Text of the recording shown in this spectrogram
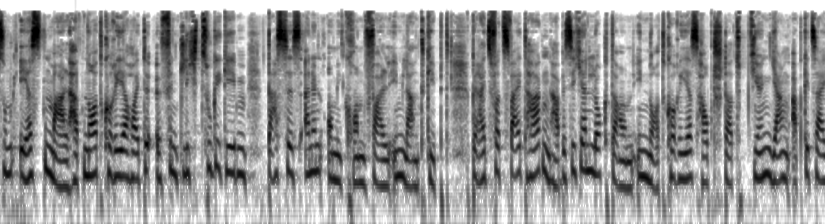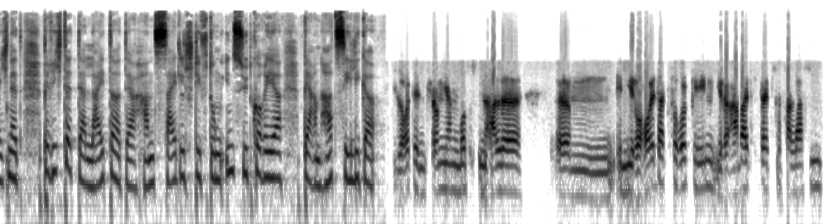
Zum ersten Mal hat Nordkorea heute öffentlich zugegeben, dass es einen Omikron-Fall im Land gibt. Bereits vor zwei Tagen habe sich ein Lockdown in Nordkoreas Hauptstadt Pyongyang abgezeichnet, berichtet der Leiter der Hans-Seidel-Stiftung in Südkorea, Bernhard Seliger. Die Leute in Pyongyang mussten alle ähm, in ihre Häuser zurückgehen, ihre Arbeitsplätze verlassen.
